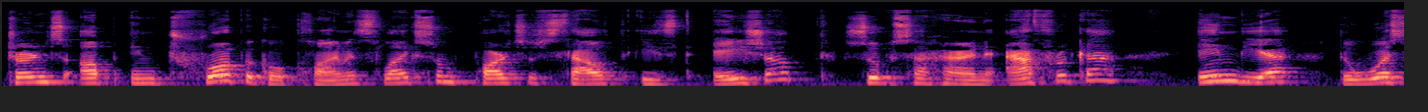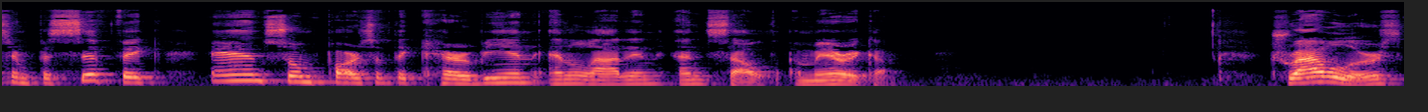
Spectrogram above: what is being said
turns up in tropical climates like some parts of Southeast Asia, Sub-Saharan Africa, India, the Western Pacific, and some parts of the Caribbean and Latin and South America. Travelers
